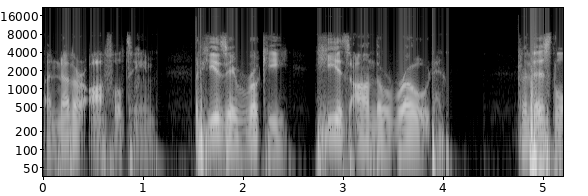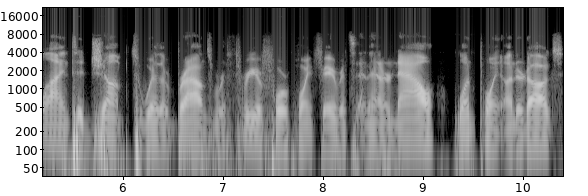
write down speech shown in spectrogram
another awful team. But he is a rookie. He is on the road for this line to jump to where the Browns were three or four point favorites and are now one point underdogs,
